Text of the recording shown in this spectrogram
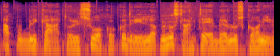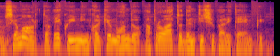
ha pubblicato il suo coccodrillo nonostante Berlusconi non sia morto e quindi in qualche modo ha provato ad anticipare i tempi.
